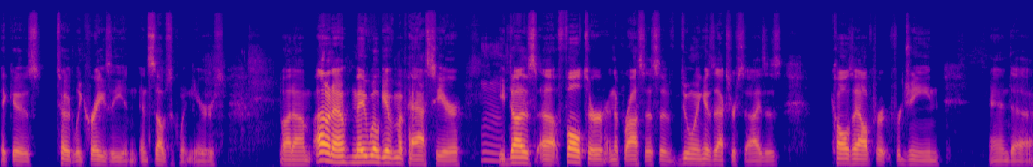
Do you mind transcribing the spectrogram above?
it goes totally crazy in, in subsequent years. But um, I don't know. Maybe we'll give him a pass here. Mm. He does uh, falter in the process of doing his exercises. Calls out for for Jean, and uh,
